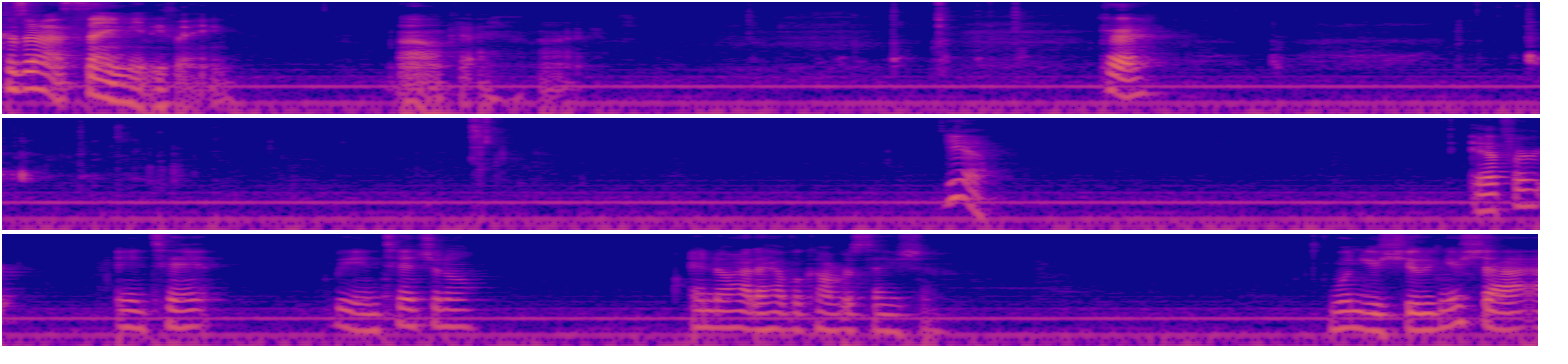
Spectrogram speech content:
because they're not saying anything. Oh, okay. All right. Okay. Yeah. Effort, intent, be intentional, and know how to have a conversation. When you're shooting your shot,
